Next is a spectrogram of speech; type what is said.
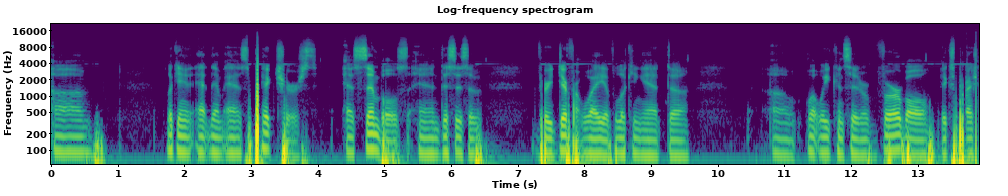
uh, looking at them as pictures, as symbols, and this is a very different way of looking at uh, uh, what we consider verbal expression.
